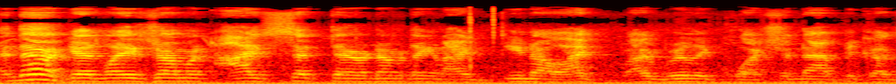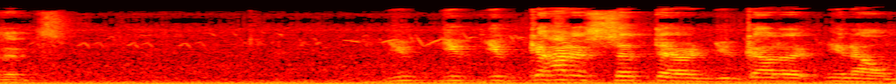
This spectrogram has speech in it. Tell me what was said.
and there again, ladies and gentlemen, I sit there and everything, and I, you know, I, I really question that because it's, you, you, you gotta sit there and you gotta, you know,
